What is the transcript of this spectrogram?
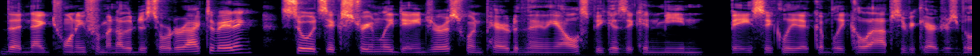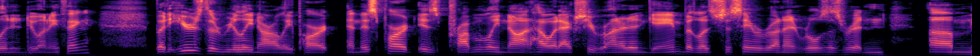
the neg 20 from another disorder activating. So it's extremely dangerous when paired with anything else because it can mean basically a complete collapse of your character's ability to do anything. But here's the really gnarly part, and this part is probably not how it actually run it in game, but let's just say we run it rules as written. Um,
